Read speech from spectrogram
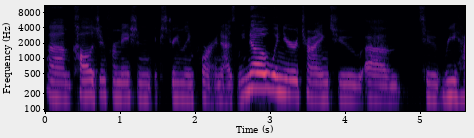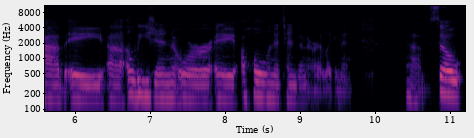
Um, collagen formation extremely important, as we know, when you're trying to um, to rehab a uh, a lesion or a, a hole in a tendon or a ligament. Um, so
